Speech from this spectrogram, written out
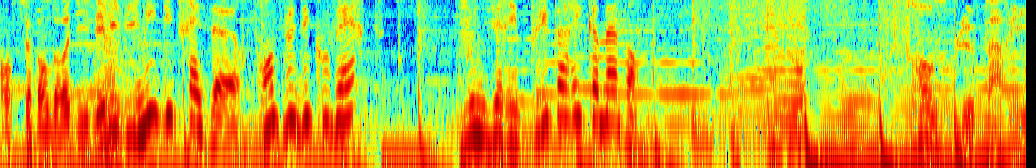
en ce vendredi dès midi. Midi 13h, France Bleu Découverte. Vous ne verrez plus Paris comme avant. France Bleu Paris.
